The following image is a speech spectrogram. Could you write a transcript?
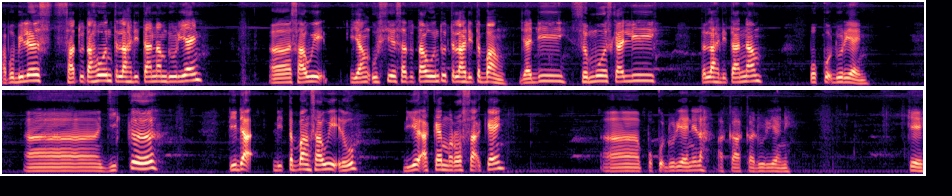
Apabila satu tahun telah ditanam durian, uh, sawit yang usia satu tahun tu telah ditebang. Jadi semua sekali telah ditanam pokok durian. Uh, jika tidak ditebang sawit tu, dia akan merosakkan uh, pokok durian ni lah akar-akar durian ni Okey.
